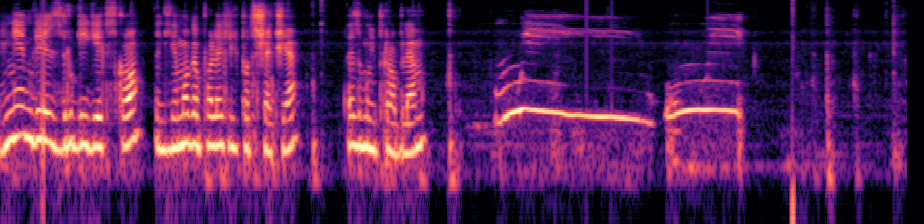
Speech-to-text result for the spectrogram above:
Nie wiem, gdzie jest drugie giecko, więc nie mogę polecieć po trzecie. To jest mój problem. Ui, ui. To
